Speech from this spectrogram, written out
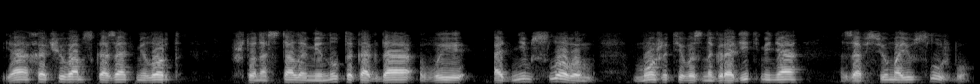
Я хочу вам сказать, милорд, что настала минута, когда вы одним словом можете вознаградить меня за всю мою службу.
